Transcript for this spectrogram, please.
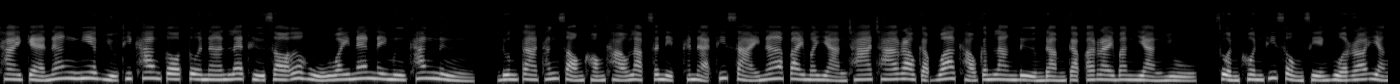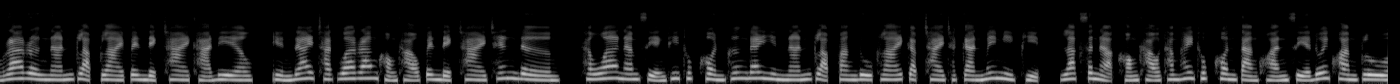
ชายแก่นั่งเงียบอยู่ที่ข้างโต๊ะตัวนั้นและถือซอเอื้อหูไว้แน่นในมือข้างหนึ่ง ดวงตาทั้งสองของเขาหลับสนิทขณะที่สายหน้าไปมาอย่างช้าช้าราวกับว่าเขากำลังดื่มด่ำกับอะไรบางอย่างอยู่ ส่วนคนที่ส่งเสียงหัวเราะอย่างร่าเริงนั้นกลับกลายเป็นเด็กชายขาเดียว เห็นได้ชัดว่าร่างของเขาเป็นเด็กชายเช่นเดิมทว่าน้ำเสียงที่ทุกคนเพิ่งได้ยินนั้นกลับฟังดูคล้ายกับชายชะกันไม่มีผิด ลักษณะของเขาทำให้ทุกคนต่างขวัญเสียด้วยความกลัว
